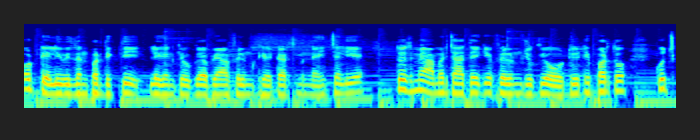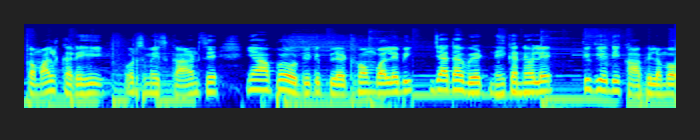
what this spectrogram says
और टेलीविज़न पर दिखती, लेकिन क्योंकि अब यहाँ फ़िल्म थिएटर्स में नहीं चली है तो इसमें आमिर चाहते हैं कि फ़िल्म जो कि ओटीटी पर तो कुछ कमाल करे ही, और इसमें इस कारण से यहाँ पर ओ टी प्लेटफॉर्म वाले भी ज़्यादा वेट नहीं करने वाले क्योंकि यदि काफ़ी लंबा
